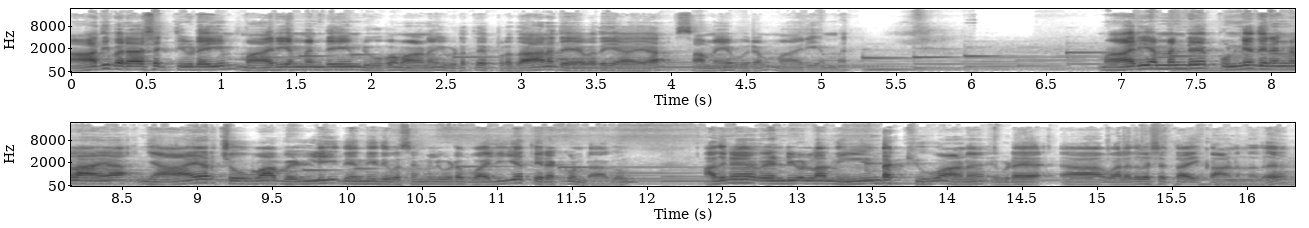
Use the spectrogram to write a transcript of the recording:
ആദിപരാശക്തിയുടെയും മാരിയമ്മന്റെയും രൂപമാണ് ഇവിടുത്തെ പ്രധാന ദേവതയായ സമയപുരം മാരിയമ്മൻ. മാരിയമ്മന്റെ പുണ്യദിനങ്ങളായ ഞായർ ചൊവ്വ വെള്ളി എന്നീ ദിവസങ്ങളിൽ ഇവിടെ വലിയ തിരക്കുണ്ടാകും. അതിന് വേണ്ടിയുള്ള നീണ്ട ക്യൂ ആണ് ഇവിടെ വലതുവശത്തായി കാണുന്നത്.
